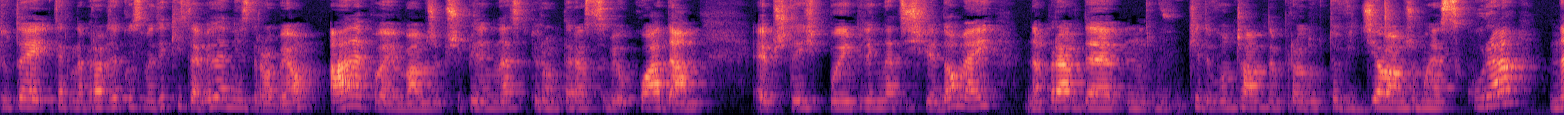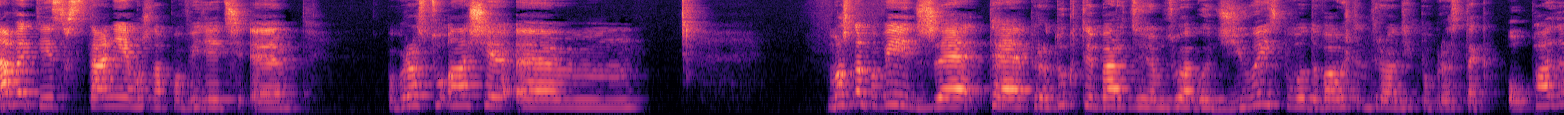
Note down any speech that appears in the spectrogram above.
tutaj tak naprawdę kosmetyki za wiele nie zrobią, ale powiem Wam, że przy pielęgnacji, którą teraz sobie układam, e, przy tej mojej pielęgnacji świadomej, naprawdę mm, kiedy włączałam ten produkt, to widziałam, że moja skóra nawet jest w stanie, można powiedzieć, e, po prostu ona się. Można powiedzieć, że te produkty bardzo ją złagodziły i spowodowały, że ten trądzik po prostu tak opadł,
